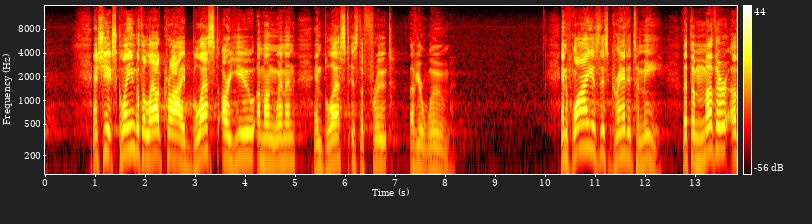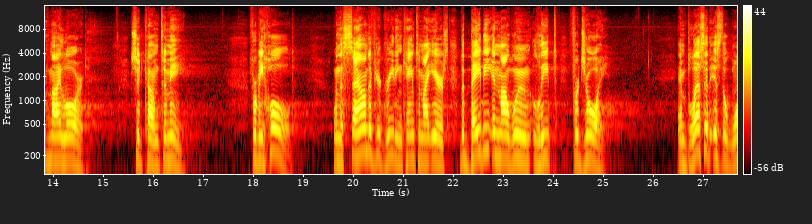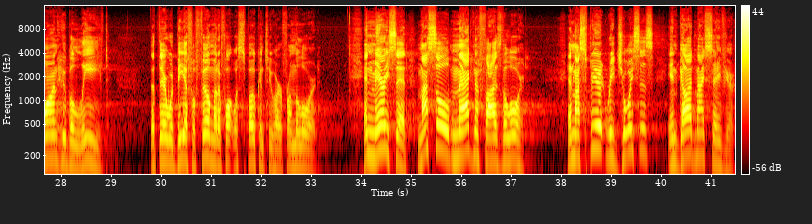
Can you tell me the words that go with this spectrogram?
And she exclaimed with a loud cry, Blessed are you among women, and blessed is the fruit of your womb. And why is this granted to me, that the mother of my Lord should come to me? For behold, when the sound of your greeting came to my ears, the baby in my womb leaped for joy. And blessed is the one who believed that there would be a fulfillment of what was spoken to her from the Lord. And Mary said, My soul magnifies the Lord, and my spirit rejoices in God my Savior,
